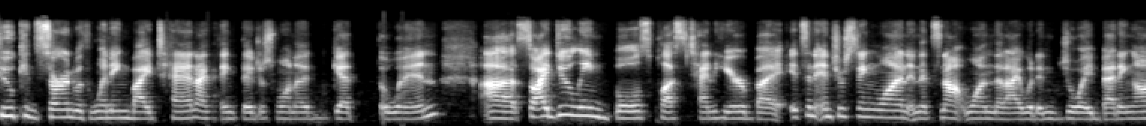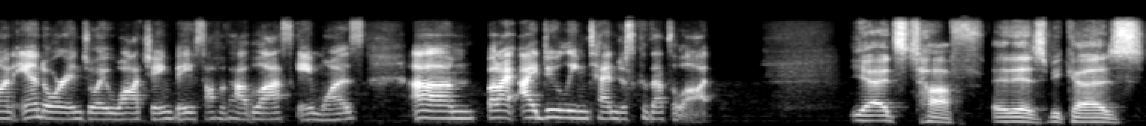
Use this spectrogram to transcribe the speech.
too concerned with winning by 10. I think they just want to get the win. Uh, so I do lean Bulls plus 10 here, but it's an interesting one and it's not one that I would enjoy betting on and or enjoy watching based off of how the last game was. Um, but I, I do lean 10 just because that's a lot. Yeah, it's tough. It is because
